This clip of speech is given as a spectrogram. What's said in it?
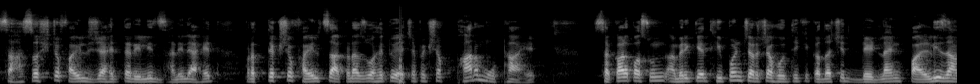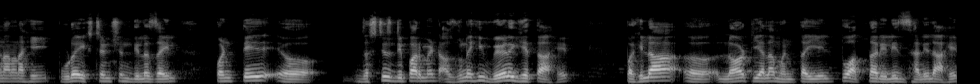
सहासष्ट फाईल्स ज्या आहेत त्या रिलीज झालेल्या आहेत. प्रत्यक्ष फाईलचा आकडा जो आहे तो याच्यापेक्षा फार मोठा आहे. सकाळपासून अमेरिकेत ही पण चर्चा होती की कदाचित डेडलाईन पाळली जाणार नाही पुढं एक्सटेन्शन दिलं जाईल. पण ते जस्टिस डिपार्टमेंट अजूनही वेळ घेत आहे. पहिला लॉट याला म्हणता येईल तो आत्ता रिलीज झालेला आहे.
